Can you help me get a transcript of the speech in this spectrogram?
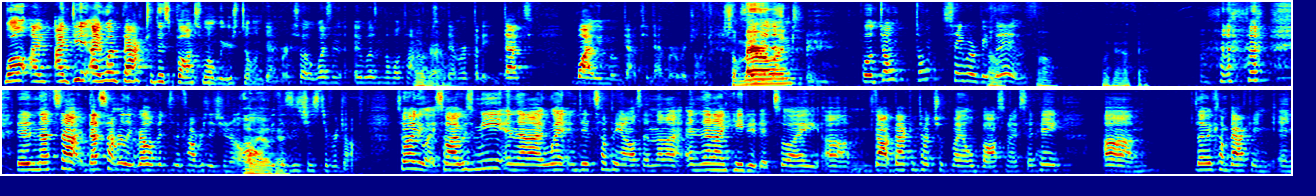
Well, I, I did I went back to this boss while we were still in Denver, so it wasn't it wasn't the whole time I was in Denver, but it, that's why we moved out to Denver originally. So did Maryland. Well, don't don't say where we Oh. live, Oh. Okay. Okay. and that's not that's not really relevant to the conversation at all Okay, okay. because it's just different jobs. So anyway, so I was me, and then I went and did something else, and then I and then I hated it. So I um, got back in touch with my old boss, and I said, hey, um, let me come back and, and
